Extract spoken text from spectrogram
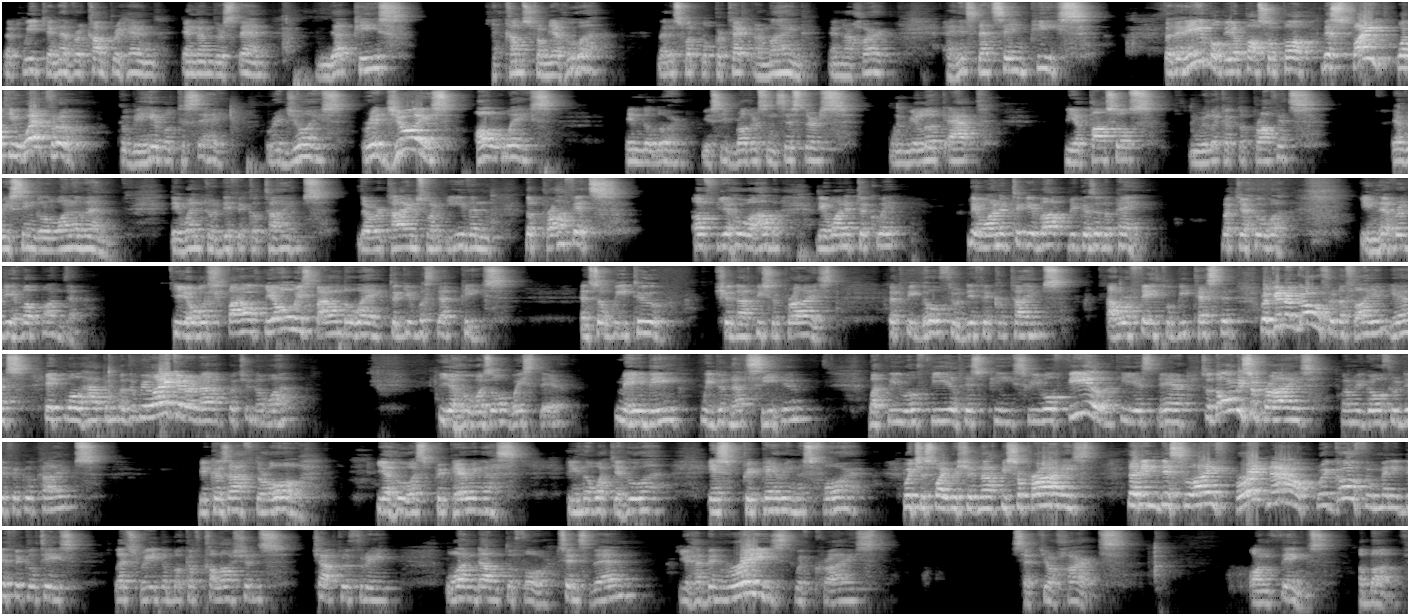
that we can ever comprehend and understand. And that peace that comes from Yahuwah, that is what will protect our mind and our heart. And it's that same peace that enabled the Apostle Paul, despite what he went through, to be able to say, Rejoice, rejoice always in the Lord. You see, brothers and sisters, when we look at the apostles, when we look at the prophets, every single one of them, they went through difficult times. There were times when even the prophets of Yahuwah, they wanted to quit. They wanted to give up because of the pain. But Yahuwah, he never gave up on them. He always found, he always found a way to give us that peace. And so we too should not be surprised that we go through difficult times. Our faith will be tested. We're going to go through the fire. Yes, it will happen whether we like it or not. But you know what? Yahweh was always there. Maybe we do not see him, but we will feel his peace. We will feel that he is there. So don't be surprised when we go through difficult times. Because after all, Yahuwah is preparing us. Do you know what Yahuwah is preparing us for? Which is why we should not be surprised that in this life, right now, we go through many difficulties. Let's read the book of Colossians, chapter 3, 1 down to 4. Since then, you have been raised with Christ. Set your hearts on things above,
